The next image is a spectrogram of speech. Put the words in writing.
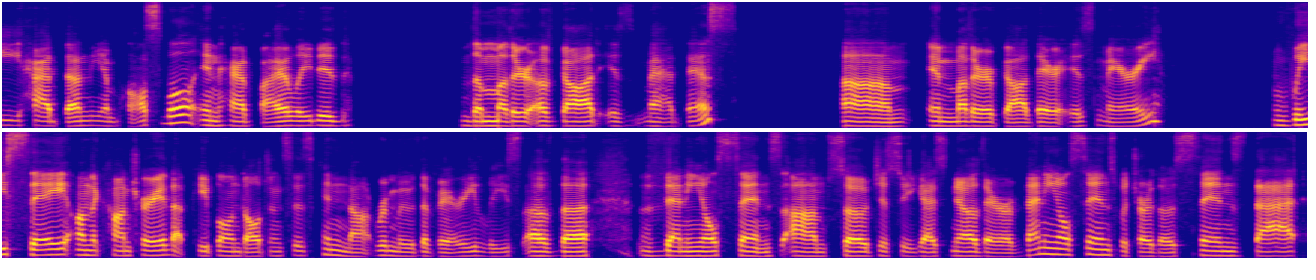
he had done the impossible and had violated the mother of God is madness um, and Mother of God there is Mary. We say, on the contrary, that people indulgences cannot remove the very least of the venial sins. Um, so, just so you guys know, there are venial sins, which are those sins that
